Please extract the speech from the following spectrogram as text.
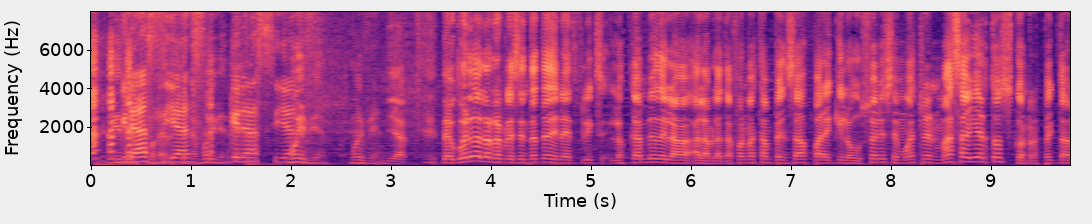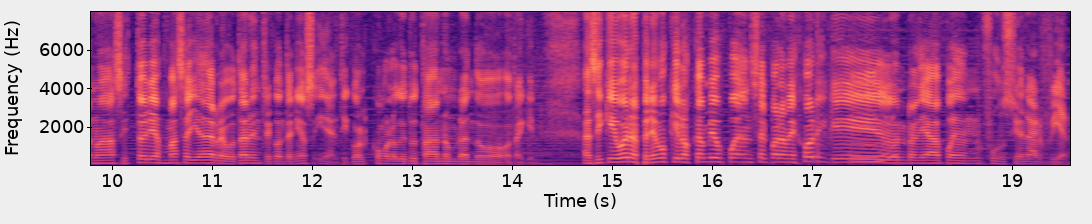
Mira, por la Gracias. muy bien. Gracias. Muy bien, muy bien. Ya. De acuerdo a los representantes de Netflix, los cambios de la- a la plataforma están pensados para que los usuarios se muestren más abiertos con respecto a nuevas historias, más allá de rebotar entre contenidos idénticos, como lo que tú estabas nombrando, Otakin. Así que bueno, esperemos que los cambios puedan ser para mejor y que en realidad puedan funcionar bien.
